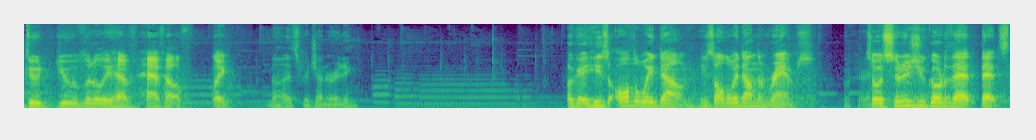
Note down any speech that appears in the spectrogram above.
dude, you literally have half health. Like, No, it's regenerating. okay, he's all the way down. He's all the way down the ramps. Okay. So as soon as you go to that that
